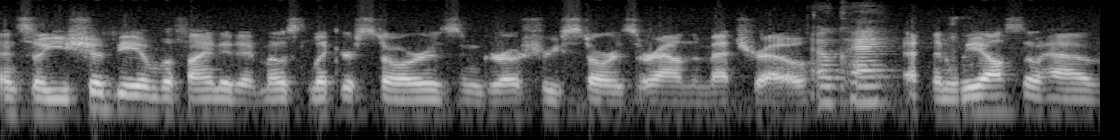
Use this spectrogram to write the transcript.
And so you should be able to find it at most liquor stores and grocery stores around the metro. Okay. And then we also have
